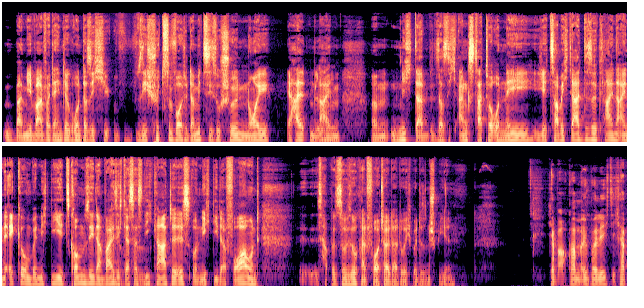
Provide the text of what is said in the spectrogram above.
Bei mir war einfach der Hintergrund, dass ich sie schützen wollte, damit sie so schön neu erhalten bleiben. Ähm, nicht, da, dass ich Angst hatte, oh nee, jetzt habe ich da diese kleine eine Ecke und wenn ich die jetzt kommen sehe, dann weiß ich, dass das die Karte ist und nicht die davor und äh, ich habe sowieso keinen Vorteil dadurch bei diesen Spielen. ich habe auch gerade mal überlegt, ich habe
